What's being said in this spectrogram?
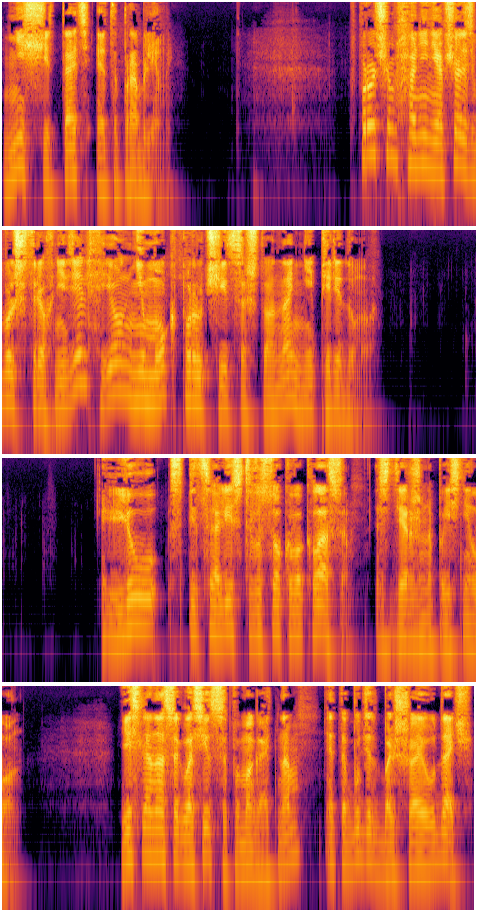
не считать это проблемой. Впрочем, они не общались больше трех недель, и он не мог поручиться, что она не передумала. «Лю — специалист высокого класса», — сдержанно пояснил он. «Если она согласится помогать нам, это будет большая удача.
